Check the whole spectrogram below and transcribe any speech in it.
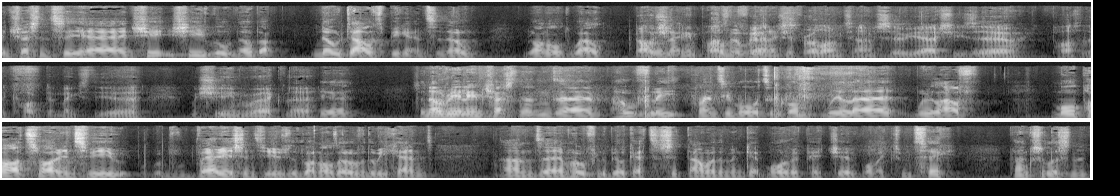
interesting to see her, and she she will no, but no doubt be getting to know Ronald well. Oh, she's been part of the furniture weeks. for a long time, so yeah, she's uh, part of the cog that makes the uh, machine work there. Yeah. So no, really interesting, and um, hopefully plenty more to come. We'll uh, we'll have more parts of our interview, various interviews with Ronald over the weekend, and um, hopefully we'll get to sit down with him and get more of a picture of what makes him tick. Thanks for listening.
